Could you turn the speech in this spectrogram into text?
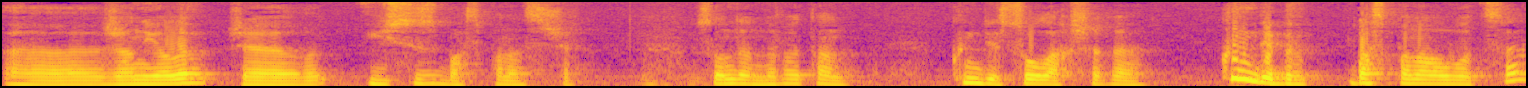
ә, жанұялар жаңағы үйсіз баспанасыз жүр сонда нұр отан күнде сол ақшаға күнде бір баспана алып отырса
